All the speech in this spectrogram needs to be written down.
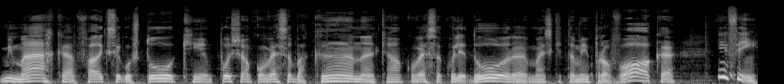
Me marca, fala que você gostou, que, poxa, é uma conversa bacana, que é uma conversa acolhedora, mas que também provoca. Enfim,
